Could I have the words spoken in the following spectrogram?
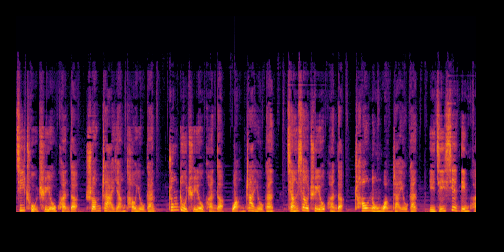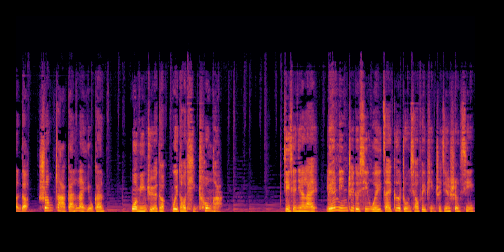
基础去油款的双榨杨桃油甘、中度去油款的王榨油甘、强效去油款的超浓王榨油甘。以及限定款的双榨橄榄油干，莫名觉得味道挺冲啊。近些年来，联名这个行为在各种消费品之间盛行，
